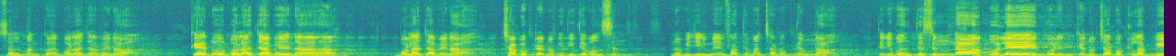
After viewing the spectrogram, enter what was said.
সালমান কয়, বলা যাবে না। কেন বলা যাবে না? বলা যাবে না। চাবকটা নবী দিতে বলছেন। নবীজির মেয়ে ফাতেমা চাবক দেন না। তিনি বলতেছেন, না, বলেন। বলেন, কেন চাবক লাগবে?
